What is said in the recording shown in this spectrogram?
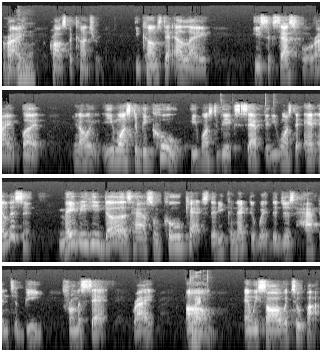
right? Mm-hmm. Across the country. He comes to LA, he's successful, right? But you know, he wants to be cool. He wants to be accepted. He wants to and, and listen, maybe he does have some cool cats that he connected with that just happened to be from a set, right? Um Right. and we saw it with Tupac,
